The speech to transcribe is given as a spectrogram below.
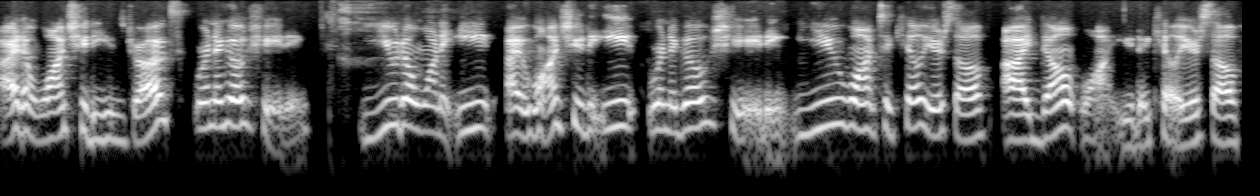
I don't want you to use drugs. We're negotiating. You don't want to eat. I want you to eat. We're negotiating. You want to kill yourself. I don't want you to kill yourself.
